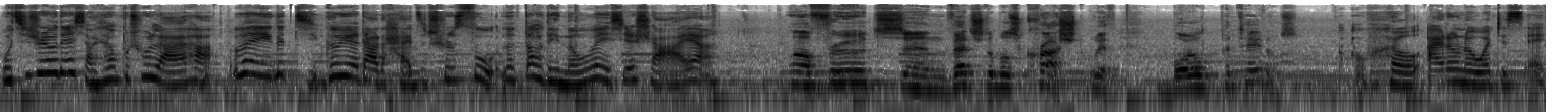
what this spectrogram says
我其实有点想象不出来哈，喂一个几个月大的孩子吃素，那到底能喂些啥呀？ Well, fruits and vegetables crushed with boiled potatoes. Well, I don't know what to say.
